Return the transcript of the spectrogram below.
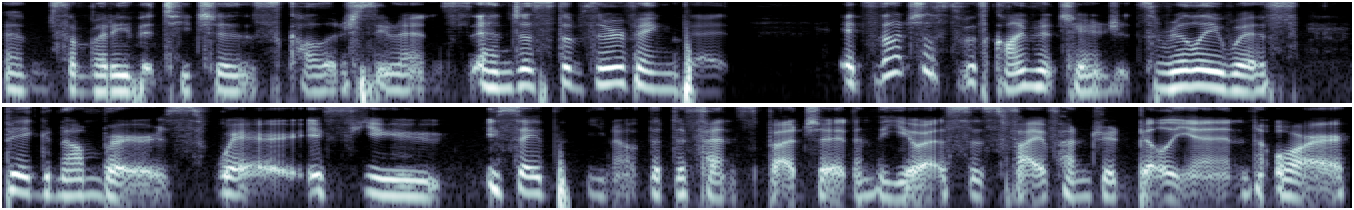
and somebody that teaches college students, and just observing that it's not just with climate change, it's really with big numbers where if you you say that, you know the defense budget in the US is 500 billion or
